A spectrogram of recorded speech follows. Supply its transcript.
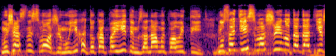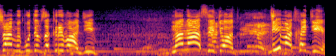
Ми зараз не зможемо уїхати, тільки поїдемо, за нами полетить. Ну садись в машину, тоді від'їжджай, ми будемо закривати, Дім. На нас идет. Дим, отходи.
